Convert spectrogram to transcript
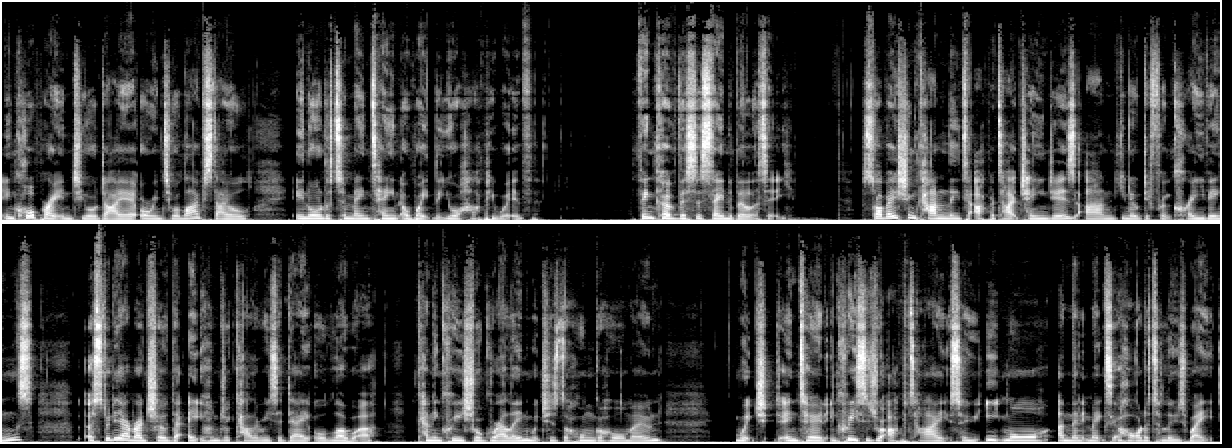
incorporate into your diet or into your lifestyle in order to maintain a weight that you're happy with? Think of the sustainability. Starvation can lead to appetite changes and, you know, different cravings. A study I read showed that 800 calories a day or lower can increase your ghrelin, which is the hunger hormone, which in turn increases your appetite, so you eat more and then it makes it harder to lose weight.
